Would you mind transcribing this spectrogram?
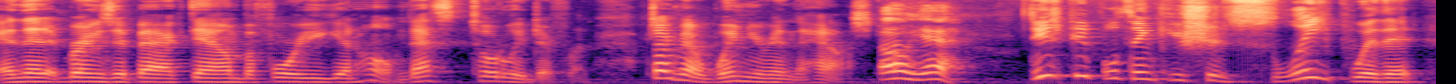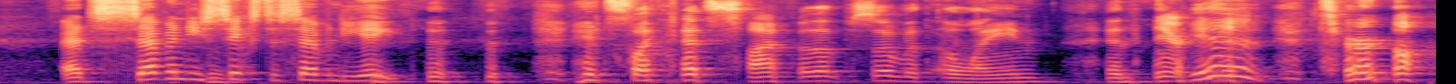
and then it brings it back down before you get home. That's totally different. I'm talking about when you're in the house. Oh yeah. These people think you should sleep with it at 76 to 78. It's like that Seinfeld episode with Elaine and they're Yeah. turn on.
